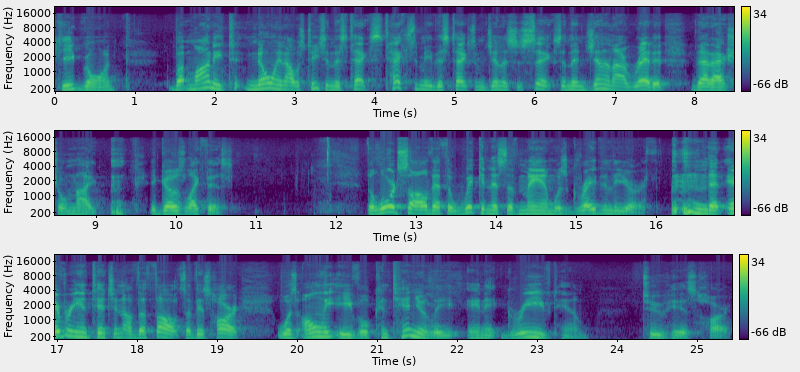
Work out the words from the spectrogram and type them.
keep going. But Monty, t- knowing I was teaching this text, texted me this text from Genesis 6, and then Jen and I read it that actual night. it goes like this The Lord saw that the wickedness of man was great in the earth, that every intention of the thoughts of his heart was only evil continually, and it grieved him to his heart.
